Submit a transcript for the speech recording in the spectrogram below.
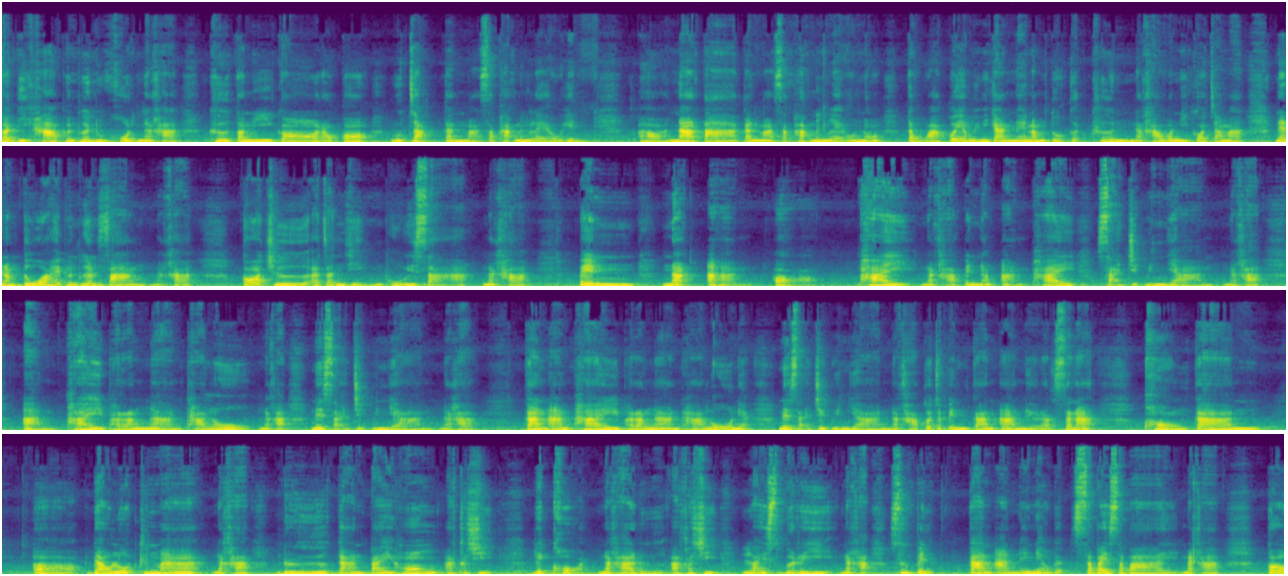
สวัสดีค่ะเพื่อนๆทุกคนนะคะ คือตอนนี้ก็เราก็รู้จักกันมาสักพักหนึ่งแล้วเห็นหน้าตากันมาสักพักหนึ่งแล้วเนาะแต่ว่าก็ยังไม่มีการแนะนำตัวเกิดขึ้นนะคะ วันนี้ก็จะมาแนะนำตัวให้เพื่อนๆฟังนะคะ ก็ชื่ออาจารย์หญิงภูวิสานะคะ เป็นนักอ่านออไพ่นะคะเป็นนักอ่านไพ่สายจิตวิญญาณนะคะ อ่านไพ่พลังงานทาโร่นะคะในสายจิตวิญญาณนะคะการอ่านไพ่พลังงานทาโร่เนี่ยในสายจิตวิญญาณนะคะก็จะเป็นการอ่านในลักษณะของการดาวน์โหลดขึ้นมานะคะหรือการไปห้องอาคาชิเรคคอร์ดนะคะหรืออาคาชิไลซ์เบอรี่นะคะซึ่งเป็นการอ่านในแนวแบบสบายๆนะคะ ก็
